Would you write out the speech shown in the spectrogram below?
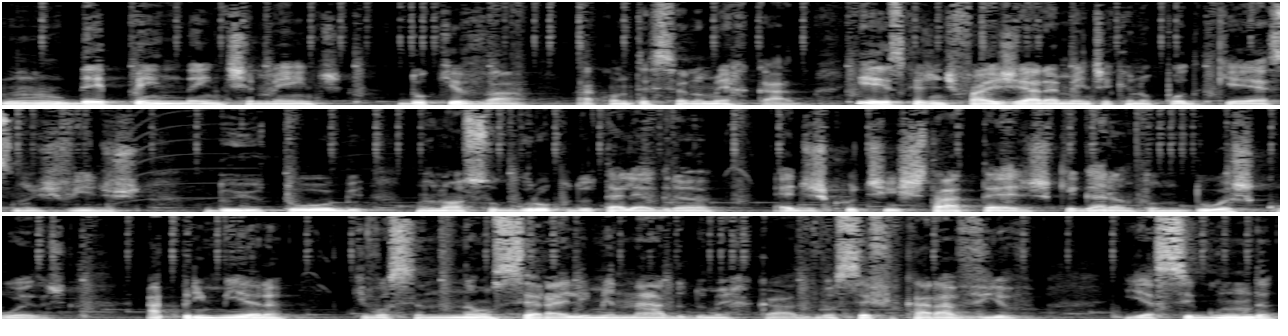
independentemente do que vá acontecer no mercado. E é isso que a gente faz diariamente aqui no podcast, nos vídeos do YouTube, no nosso grupo do Telegram, é discutir estratégias que garantam duas coisas. A primeira, que você não será eliminado do mercado, você ficará vivo. E a segunda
